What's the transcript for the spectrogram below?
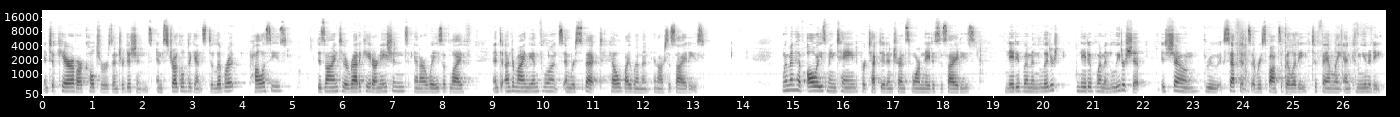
and took care of our cultures and traditions and struggled against deliberate policies designed to eradicate our nations and our ways of life and to undermine the influence and respect held by women in our societies. Women have always maintained, protected, and transformed Native societies. Native women, Native women leadership is shown through acceptance of responsibility to family and community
